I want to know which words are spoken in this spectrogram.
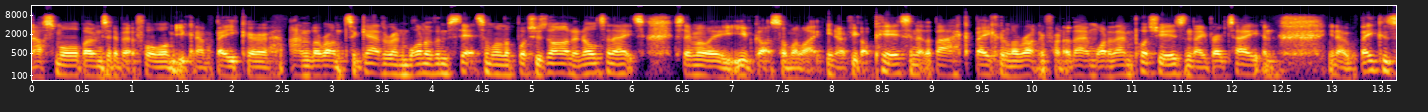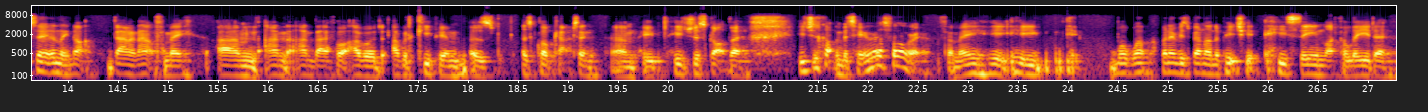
now Smallbones in a bit of form, you can have Baker and Laurent together, and one of them sits and one of them pushes on and alternates. Similarly, you've got someone like you know if you've got Pearson at the back, Baker and Laurent in front of them, one of them pushes and they rotate, and you know Baker's certainly not down and out for me, um, and and therefore I would I would keep him as as club captain. Um, he he's just got the he's just got the materials for it for me. He he. he whenever he's been on the pitch, he, he seemed like a leader.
